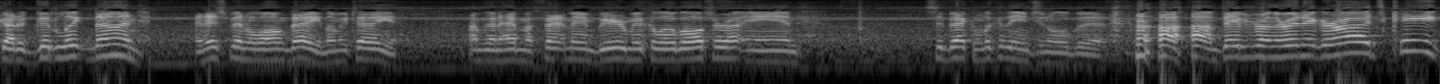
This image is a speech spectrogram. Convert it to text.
got a good lick done, and it's been a long day, let me tell you. I'm going to have my Fat Man beer, Michelob Ultra, and sit back and look at the engine a little bit. I'm David from the Redneck Garage. Keep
